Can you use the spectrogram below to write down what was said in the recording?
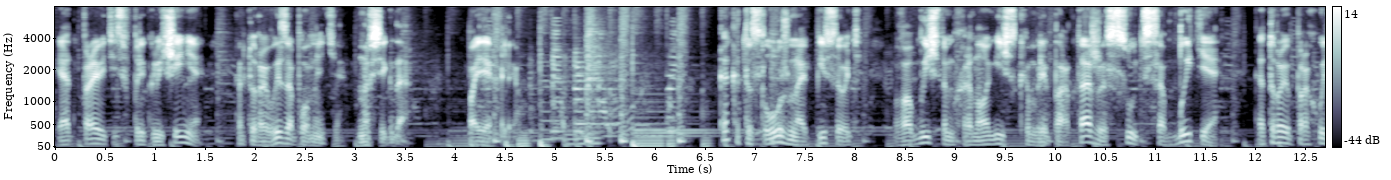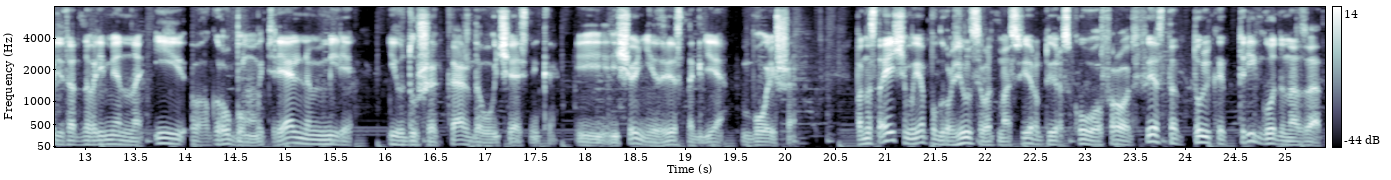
и отправитесь в приключения, которые вы запомните навсегда. Поехали! Как это сложно описывать в обычном хронологическом репортаже суть события, которое проходит одновременно и в грубом материальном мире, и в душе каждого участника, и еще неизвестно где больше. По-настоящему я погрузился в атмосферу Тверского OffRoadFest а только три года назад,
